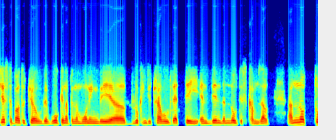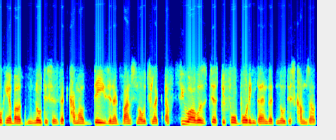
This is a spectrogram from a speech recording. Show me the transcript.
just about to travel. They've woken up in the morning, they're looking to travel that day, and then the notice comes out. I'm not talking about notices that come out days in advance. No, it's like a few hours just before boarding time that notice comes out.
